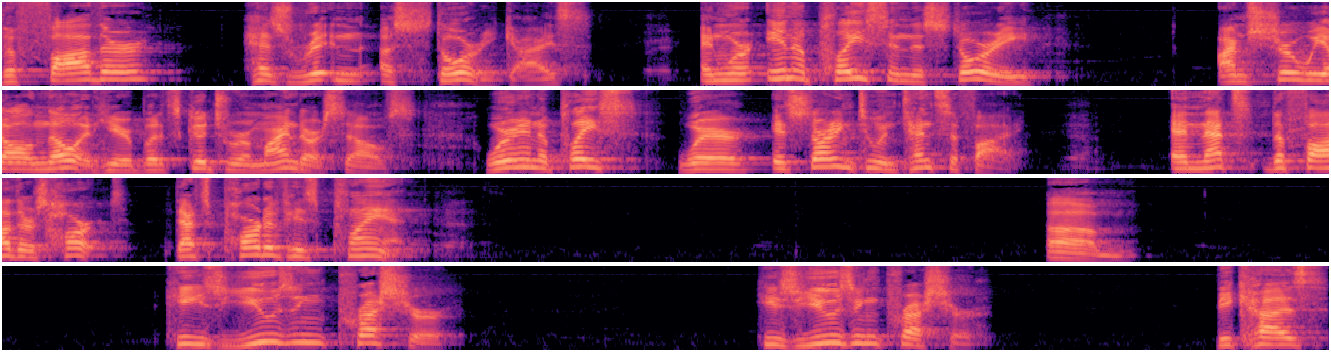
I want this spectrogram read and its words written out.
The Father has written a story, guys. And we're in a place in this story, I'm sure we all know it here, but it's good to remind ourselves. We're in a place where it's starting to intensify. And that's the Father's heart, that's part of His plan. Um, he's using pressure. He's using pressure because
